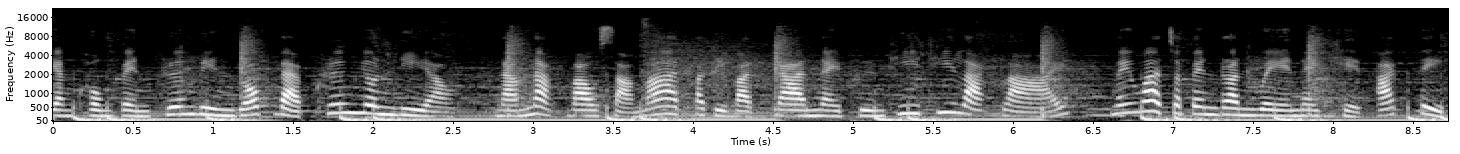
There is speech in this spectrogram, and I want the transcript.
ยังคงเป็นเครื่องบินรบแบบเครื่องยนต์เดี่ยว น้ำหนักเบาสามารถปฏิบัติการในพื้นที่ที่หลากหลาย ไม่ว่าจะเป็นรันเวย์ในเขตอาร์กติก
